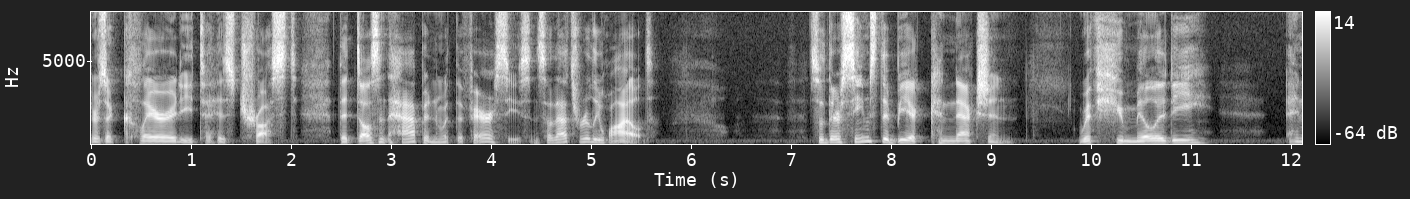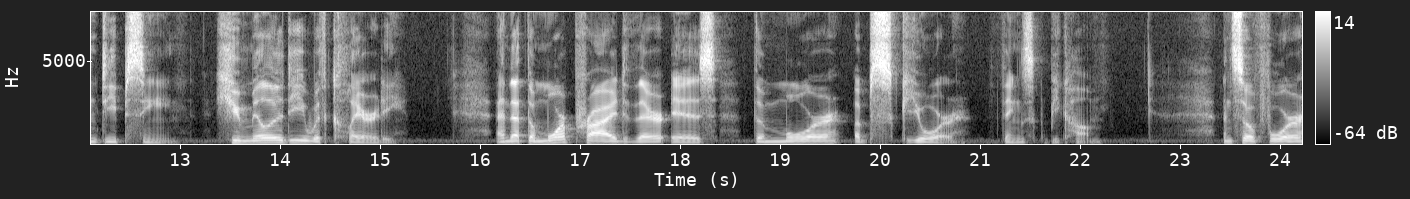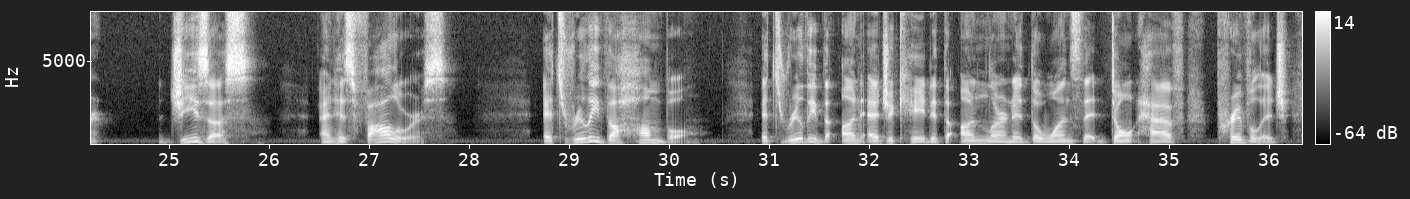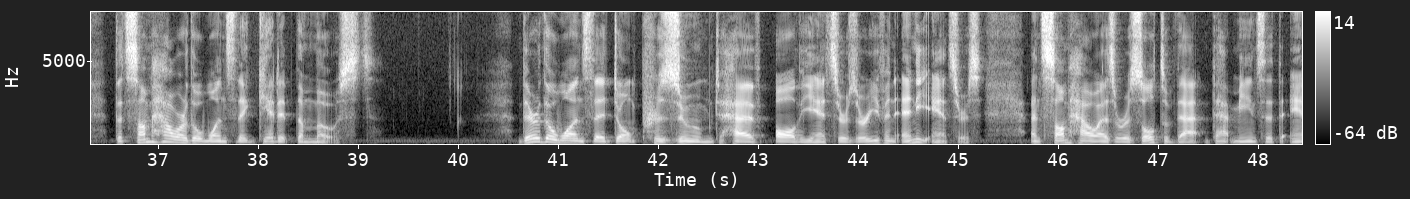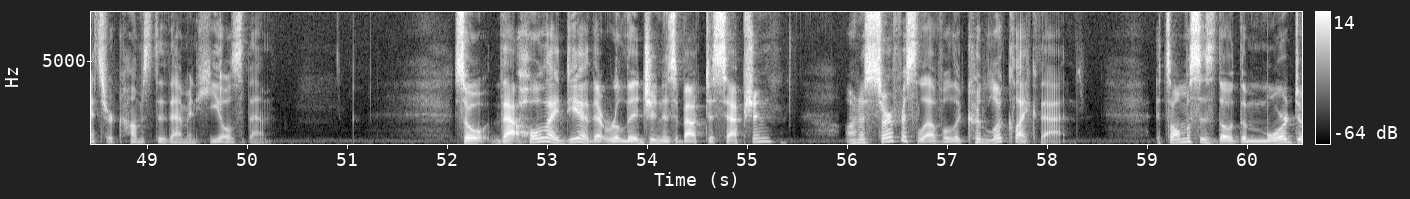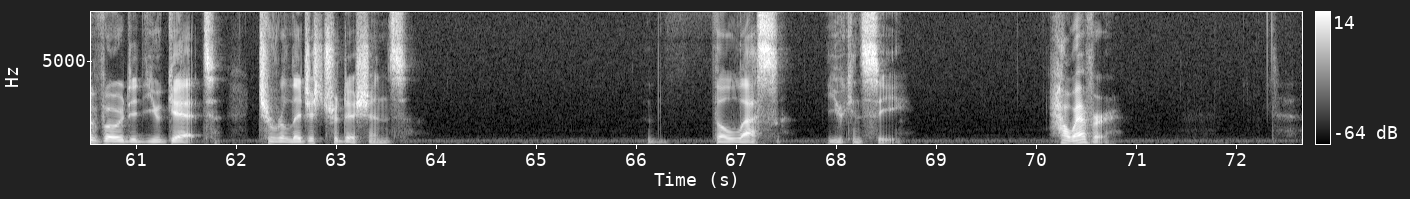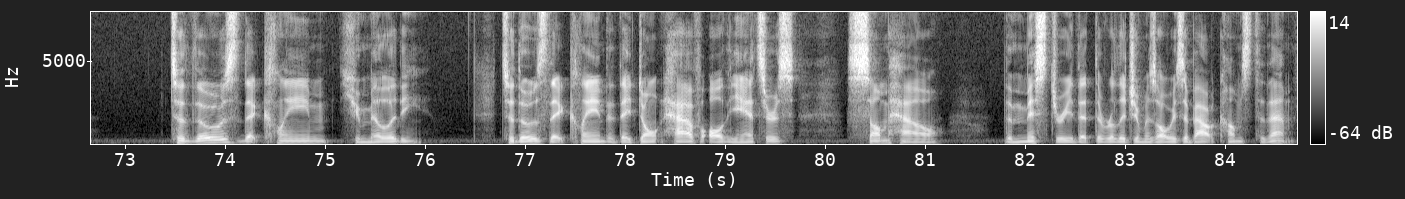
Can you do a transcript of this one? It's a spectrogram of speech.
There's a clarity to his trust that doesn't happen with the Pharisees. And so that's really wild. So there seems to be a connection with humility and deep seeing, humility with clarity. And that the more pride there is, the more obscure things become. And so for Jesus and his followers, it's really the humble, it's really the uneducated, the unlearned, the ones that don't have privilege that somehow are the ones that get it the most. They're the ones that don't presume to have all the answers or even any answers. And somehow, as a result of that, that means that the answer comes to them and heals them. So, that whole idea that religion is about deception, on a surface level, it could look like that. It's almost as though the more devoted you get to religious traditions, the less you can see. However, to those that claim humility, to those that claim that they don't have all the answers, somehow the mystery that the religion was always about comes to them.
